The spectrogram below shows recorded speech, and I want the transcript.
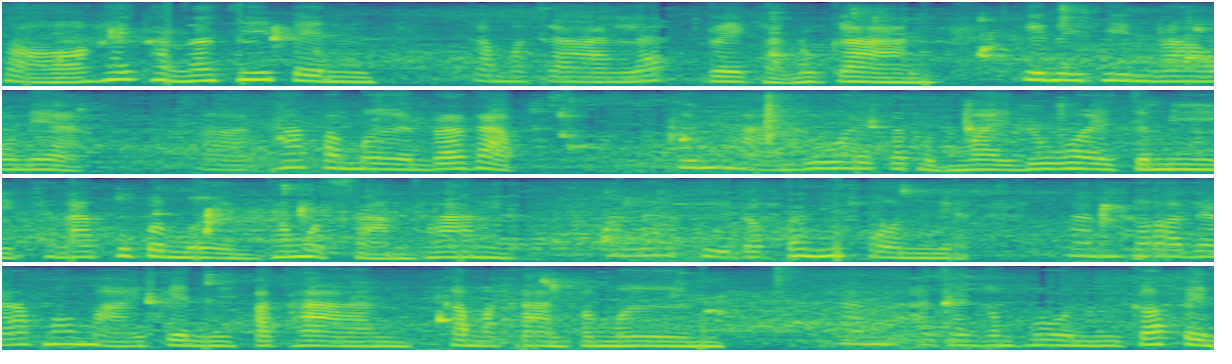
สให้ทำหน้าที่เป็นกรรมการและเลขานุการ คือในทีมเราเนี่ยถ้าประเมินระดับพื้นฐานด้วยปฐมวัยด้วย จะมีคณะผู้ประเมินทั้งหมด 3 ท่านท่านแรกคือดรนิพนธ์เนี่ยท่านก็ได้รับมอบหมายเป็นประธานกรรมการประเมิน ท่านอาจารย์กำพลก็เป็น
